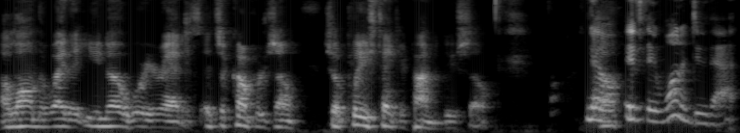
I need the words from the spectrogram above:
along the way that you know where you're at. It's, it's a comfort zone. So please take your time to do so. Now, uh, if they want to do that,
